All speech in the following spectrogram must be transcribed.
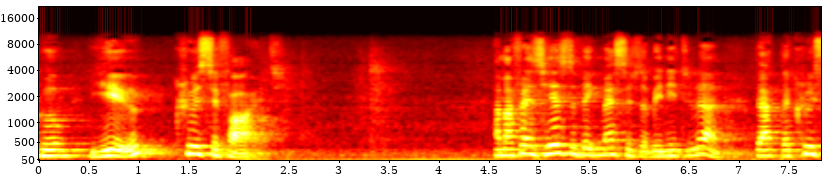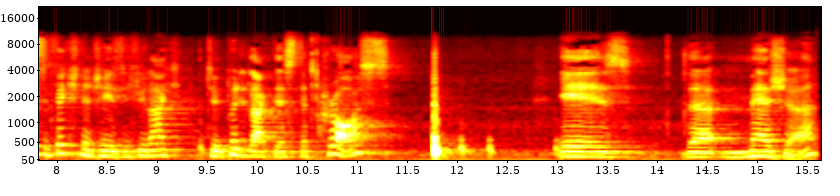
whom you crucified. And my friends, here's the big message that we need to learn that the crucifixion of Jesus, if you like to put it like this, the cross is the measure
